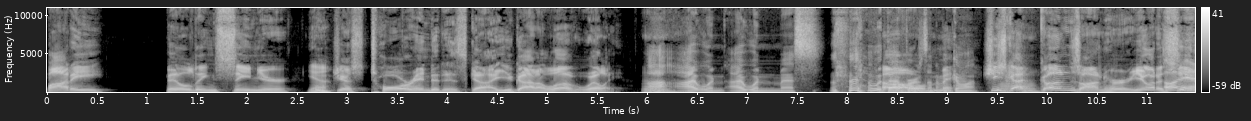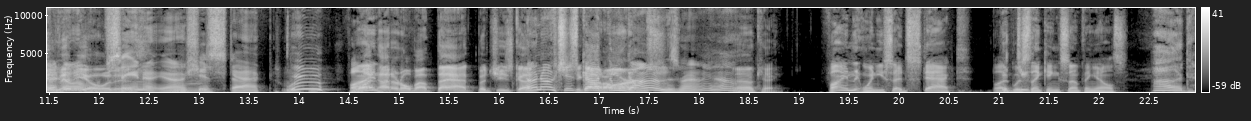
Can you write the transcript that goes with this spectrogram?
body building senior Yeah. who just tore into this guy. You got to love Willie. I, I wouldn't. I wouldn't mess with that Oh, person. I mean, man. come on. She's got oh. guns on her. You ought to Oh, see yeah, the video no, of this. seen it. Yeah, mm. she's stacked. Woo. Fine. What? I don't know about that, but she's got. No, no, she's she got, them arms. guns, man. Yeah. Okay. Find that when you said stacked, Bud Did was you- thinking something else. Bud.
